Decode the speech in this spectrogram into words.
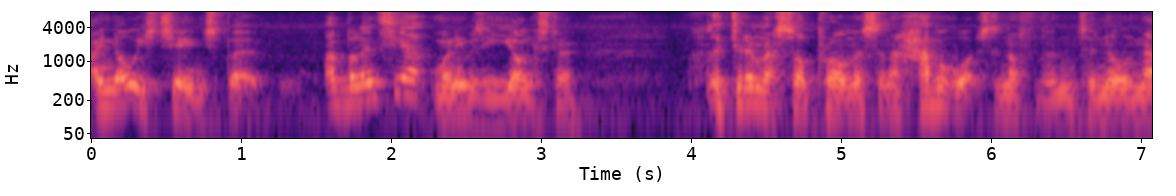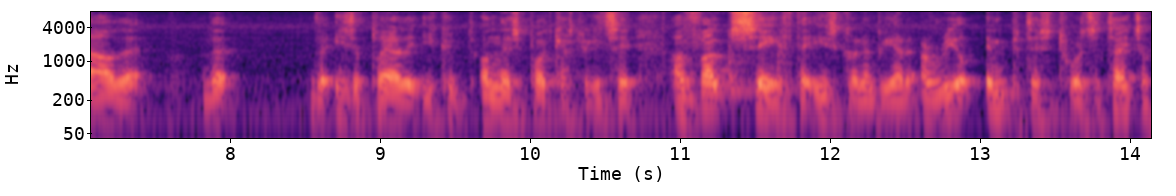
I know he's changed, but at Valencia, when he was a youngster, I looked at him and I saw promise, and I haven't watched enough of him to know now that that that he's a player that you could on this podcast we could say a vouchsafe that he's going to be a, a real impetus towards the title.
